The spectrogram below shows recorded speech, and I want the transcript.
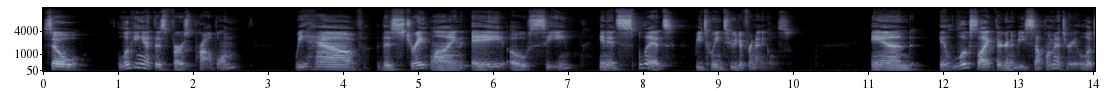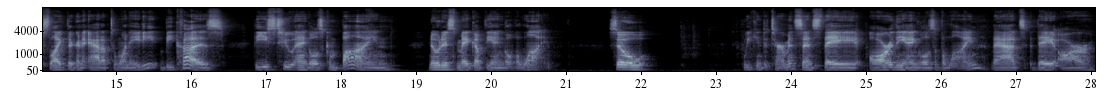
So looking at this first problem, we have this straight line AOC and it's split between two different angles. And it looks like they're going to be supplementary. It looks like they're going to add up to 180 because these two angles combine, notice, make up the angle of a line. So we can determine, since they are the angles of a line, that they are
